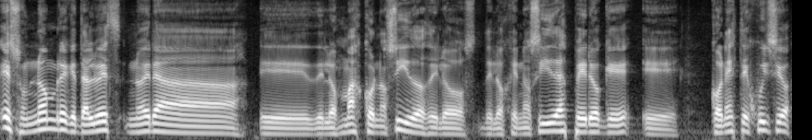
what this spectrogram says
es un nombre que tal vez no era de los más conocidos de los, de los genocidas, pero que con este juicio,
